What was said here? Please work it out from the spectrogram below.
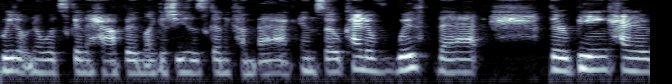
we don't know what's going to happen like is jesus going to come back and so kind of with that there being kind of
